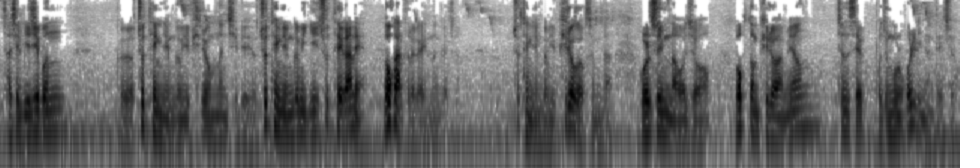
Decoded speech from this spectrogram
사실 이 집은 그 주택연금이 필요 없는 집이에요. 주택연금이 이 주택 안에 녹아 들어가 있는 거죠. 주택연금이 필요가 없습니다. 월수입 나오죠. 목돈 필요하면 전세 보증금을 올리면 되죠.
